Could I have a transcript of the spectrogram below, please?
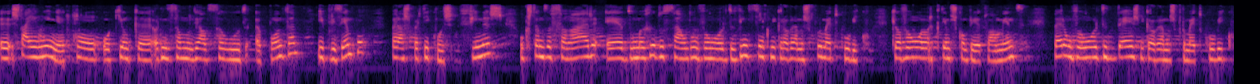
uh, está em linha com aquilo que a Organização Mundial de Saúde aponta e, por exemplo, para as partículas finas, o que estamos a falar é de uma redução de um valor de 25 microgramas por metro cúbico, que é o valor que temos que cumprir atualmente, para um valor de 10 microgramas por metro cúbico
